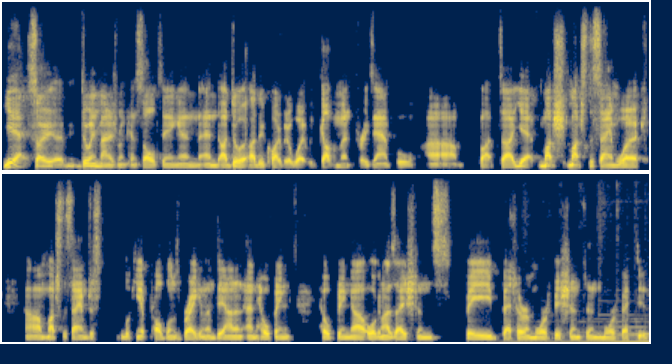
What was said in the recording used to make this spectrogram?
Yeah, so um, doing management consulting and and I do I do quite a bit of work with government, for example. Um, but uh, yeah, much much the same work, um, much the same. Just looking at problems, breaking them down, and, and helping helping uh, organizations be better and more efficient and more effective.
